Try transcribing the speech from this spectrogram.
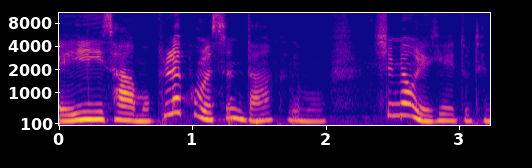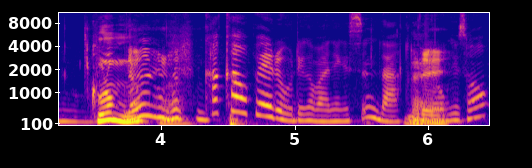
A사 뭐 플랫폼을 쓴다, 그게 뭐 실명을 얘기해도 되는 건가요? 그럼요. 네, 네. 카카오페이를 우리가 만약에 쓴다. 네. 여기서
